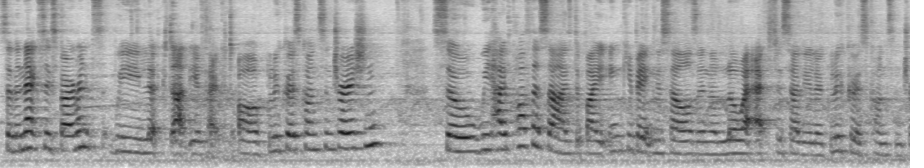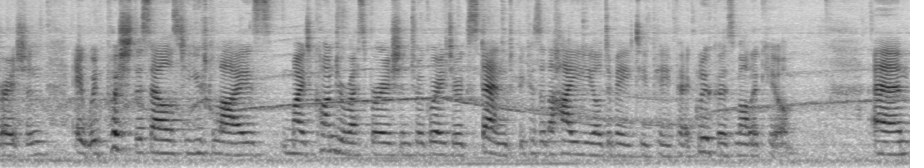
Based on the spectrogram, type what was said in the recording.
So the next experiment, we looked at the effect of glucose concentration. So we hypothesized that by incubating the cells in a lower extracellular glucose concentration, it would push the cells to utilize mitochondrial respiration to a greater extent because of the high yield of ATP per glucose molecule. Um,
